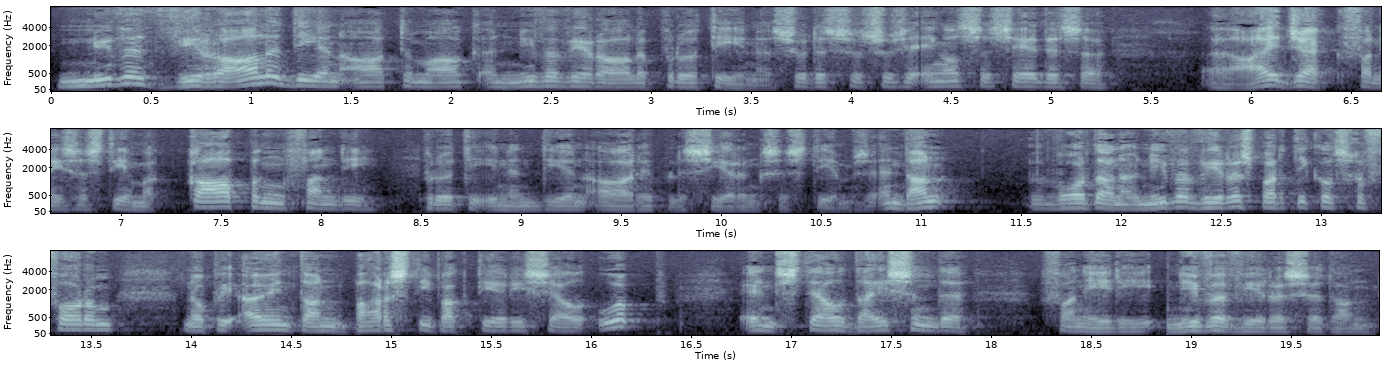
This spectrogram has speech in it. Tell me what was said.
nuwe virale DNA te maak in nuwe virale proteïene. So dis soos die Engelse sê dis 'n hijack van die stelsel, 'n kaping van die proteïen en DNA repliseringsstelsels. En dan word dan nou nuwe viruspartikels gevorm en op die ou end dan bars die bakteriesel oop en stel duisende van hierdie nuwe virusse dan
